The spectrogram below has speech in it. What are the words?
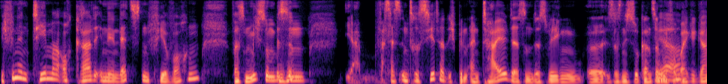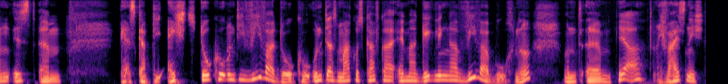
Ich finde ein Thema auch gerade in den letzten vier Wochen, was mich so ein bisschen, Mhm. ja, was das interessiert hat. Ich bin ein Teil dessen, deswegen äh, ist das nicht so ganz an mir Ja. vorbeigegangen. Ist ähm, ja, es gab die Echt-Doku und die Viva-Doku und das Markus Kafka Elmar Geglinger Viva-Buch, ne? Und ähm, Ja, ich weiß nicht,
